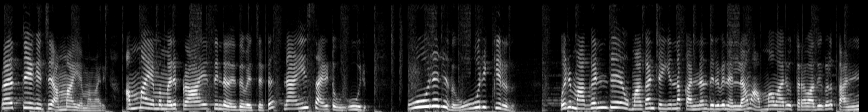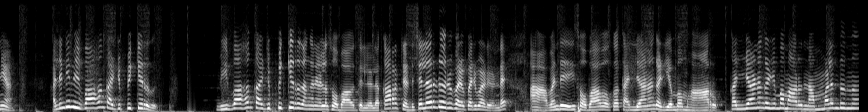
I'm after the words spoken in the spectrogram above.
പ്രത്യേകിച്ച് അമ്മായിയമ്മമാർ അമ്മായിയമ്മമാർ പ്രായത്തിന്റെ ഇത് വെച്ചിട്ട് നൈസായിട്ട് ഊരും. ഊരരുത് ഊരിക്കരുത്. ഒരു മകന്റെ മകൻ ചെയ്യുന്ന കന്നൻ തിരിവിനെല്ലാം അമ്മമാർ ഉത്തരവാദികൾ തന്നെയാണ്. അല്ലെങ്കിൽ വിവാഹം കഴിപ്പിക്കരുത്. വിവാഹം കഴിപ്പിക്കരുത് അങ്ങനെയുള്ള സ്വഭാവത്തിലല്ലോ. കറക്റ്റായിട്ട് ചിലരുടെ ഒരു പരി- പരിപാടിയുണ്ട്. ആ അവന്റെ ഈ സ്വഭാവമൊക്കെ കല്യാണം കഴിയുമ്പോൾ മാറും. കല്യാണം കഴിയുമ്പോൾ മാറും. നമ്മളെന്തെന്ന്?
